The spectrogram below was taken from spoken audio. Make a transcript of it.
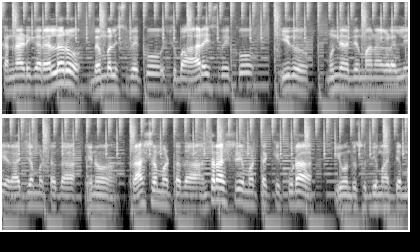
ಕನ್ನಡಿಗರೆಲ್ಲರೂ ಬೆಂಬಲಿಸಬೇಕು, ಶುಭ ಹಾರೈಸಬೇಕು. ಇದು ಮುಂದಿನ ದಿನಮಾನಗಳಲ್ಲಿ ರಾಜ್ಯ ಮಟ್ಟದ, ಏನು ರಾಷ್ಟ್ರ ಮಟ್ಟದ, ಅಂತಾರಾಷ್ಟ್ರೀಯ ಮಟ್ಟಕ್ಕೆ ಕೂಡ ಈ ಒಂದು ಸುದ್ದಿ ಮಾಧ್ಯಮ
